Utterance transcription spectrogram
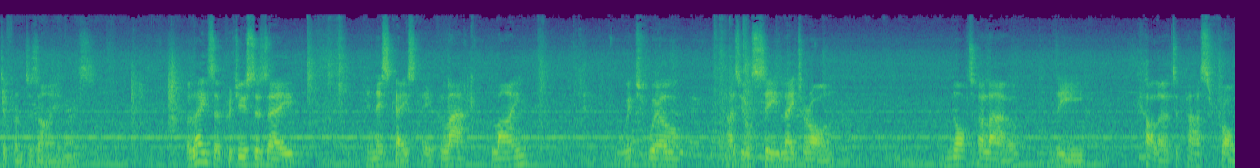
different designs. The laser produces a, in this case, a black line which will, as you'll see later on, not allow the colour to pass from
